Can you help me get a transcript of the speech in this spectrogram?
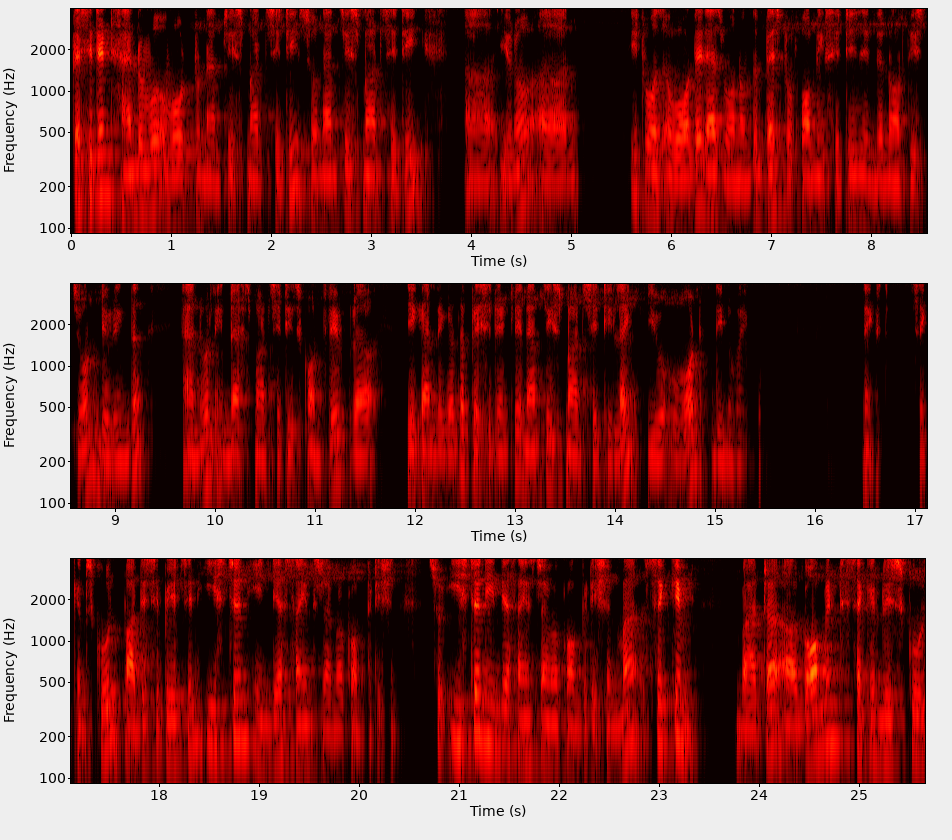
President handover award to Namchi Smart City. So Namchi Smart City uh, you know uh, it was awarded as one of the best performing cities in the northeast zone during the annual India Smart Cities Conclave. ಏಕಾನ್ಲಿಗದ ಪ್ರೆಸಿಡೆಂಟ್ಲಿ Namchi Smart City like you award ದಿನವೈಕು Next, second school participates in eastern india science drama competition. So eastern india science drama competition ma second but a government secondary school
